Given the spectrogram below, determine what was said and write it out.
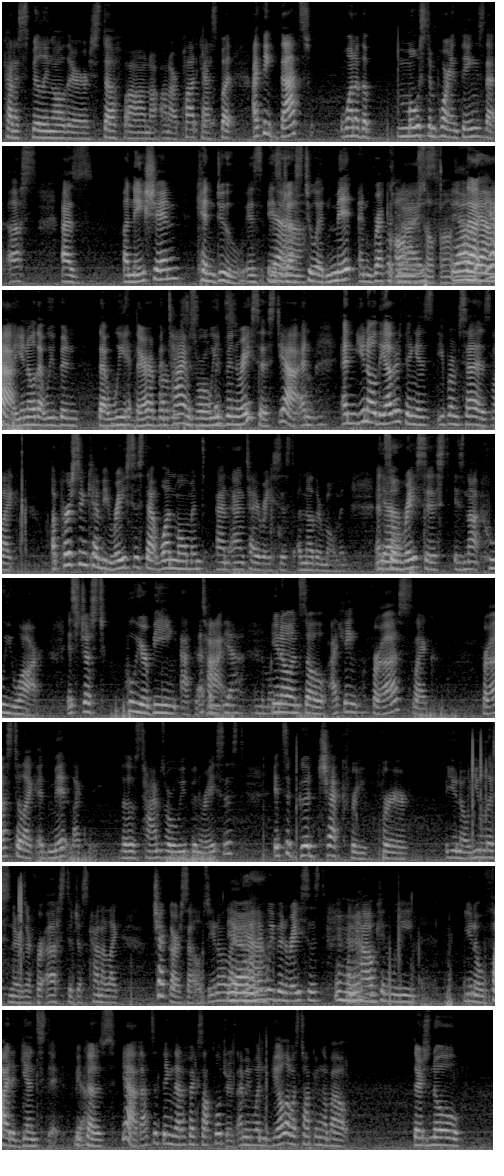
kind of spilling all their stuff on on our podcast. But I think that's one of the most important things that us as a nation can do is is Yeah. just to admit and Calling recognize yourself. Yeah. that Yeah. yeah. you know that we've been that we there have been Our times racist where we've been racist yeah and and you know the other thing is Ibram says like a person can be racist at one moment and anti-racist another moment and so racist is not who you are it's just who you're being at the At the- time yeah. In the moment. you know and so i think for us like for us to like admit like those times where we've been racist it's a good check for you for you know you listeners or for us to just kind of like check ourselves you know like Yeah. when have we been racist and Mhm. how can we you know fight against it because yeah. that's a thing that affects all cultures i mean when viola was talking about there's no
